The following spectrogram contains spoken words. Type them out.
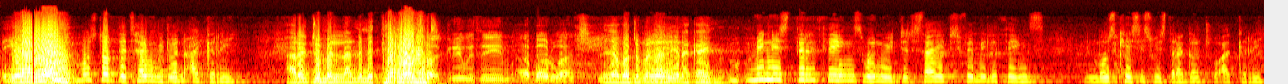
We are Because one. Most of the time we don't agree. a re dumelelane You want to metereng agree with him about what? le nyako dumelelana le yena ka eng Ministry things, when we decide family things, in most cases we struggle to agree.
